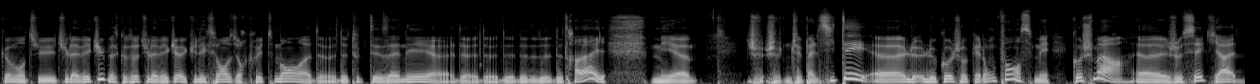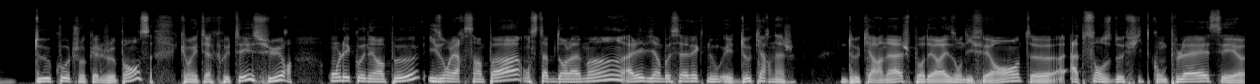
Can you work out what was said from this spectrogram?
comment tu, tu l'as vécu, parce que toi tu l'as vécu avec une expérience du recrutement euh, de, de toutes tes années euh, de, de, de, travail. Mais euh, je, ne vais pas le citer, euh, le, le coach auquel on pense, mais cauchemar. Euh, je sais qu'il y a deux coachs auxquels je pense qui ont été recrutés sur on les connaît un peu, ils ont l'air sympas, on se tape dans la main, allez viens bosser avec nous. Et deux carnages. Deux carnages pour des raisons différentes, euh, absence de fit complet, c'est euh,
